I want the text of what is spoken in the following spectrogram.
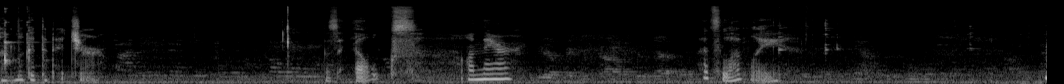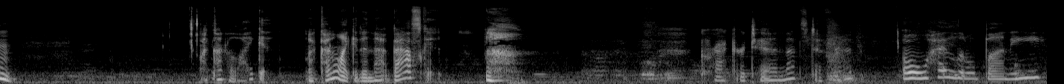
And look at the picture. There's elks on there. That's lovely. Hmm. I kind of like it. I kind of like it in that basket. cracker tin. That's different. Oh, hi, little bunny.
